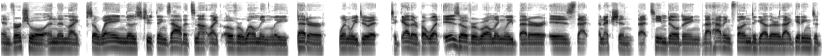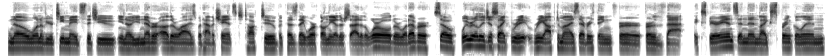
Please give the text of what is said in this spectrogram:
and virtual. And then like so weighing those two things out, it's not like overwhelmingly better when we do it together. But what is overwhelmingly better is that connection, that team building, that having fun together, that getting to know one of your teammates that you, you know, you never otherwise would have a chance to talk to because they work on the other side of the world or whatever. So we really just like re optimized everything for for that experience and then like sprinkle in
